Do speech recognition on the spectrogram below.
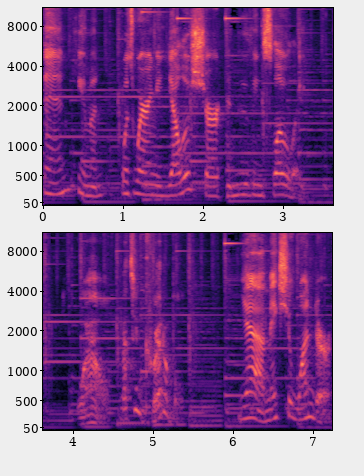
thin human was wearing a yellow shirt and moving slowly. Wow, that's incredible. Yeah, makes you wonder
